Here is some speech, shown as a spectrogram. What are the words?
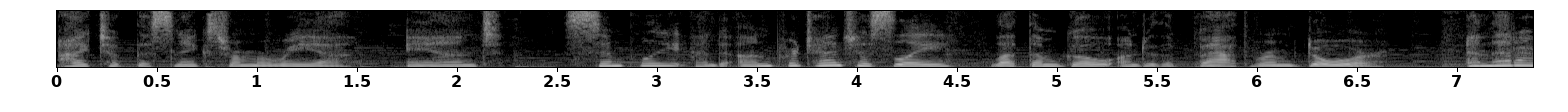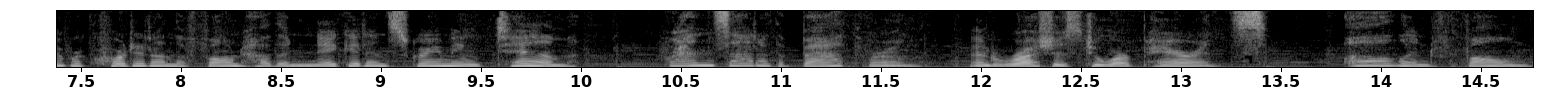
I took the snakes from Maria and, simply and unpretentiously, let them go under the bathroom door. And then I recorded on the phone how the naked and screaming Tim runs out of the bathroom and rushes to our parents, all in foam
